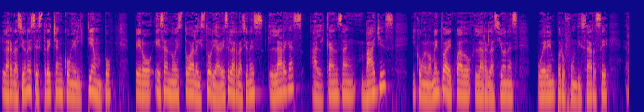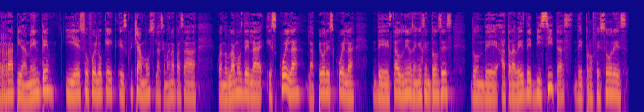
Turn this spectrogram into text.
las relaciones se estrechan con el tiempo, pero esa no es toda la historia. A veces las relaciones largas alcanzan valles y con el momento adecuado las relaciones pueden profundizarse rápidamente y eso fue lo que escuchamos la semana pasada cuando hablamos de la escuela, la peor escuela de Estados Unidos en ese entonces, donde a través de visitas de profesores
